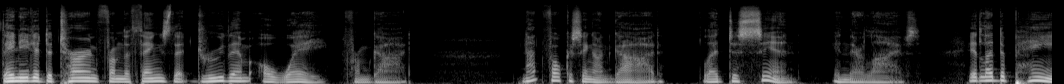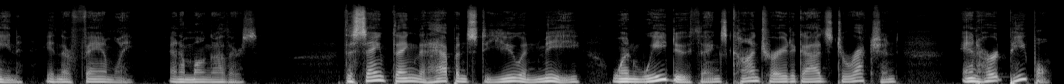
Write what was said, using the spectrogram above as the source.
They needed to turn from the things that drew them away from God. Not focusing on God led to sin in their lives. It led to pain in their family and among others. The same thing that happens to you and me when we do things contrary to God's direction and hurt people.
